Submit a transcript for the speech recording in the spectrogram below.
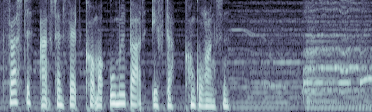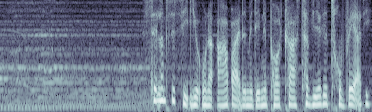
første angstanfald kommer umiddelbart efter konkurrencen. Selvom Cecilie under arbejdet med denne podcast har virket troværdig,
